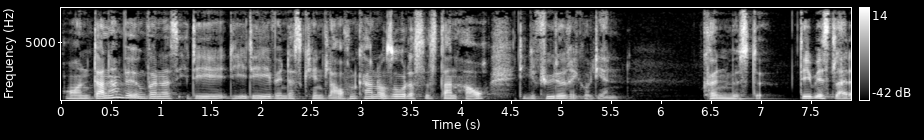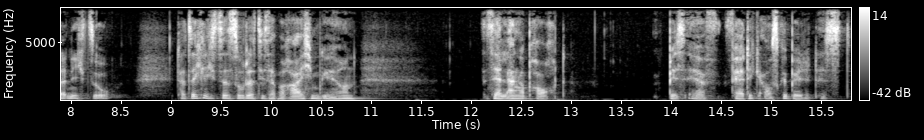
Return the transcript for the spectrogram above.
Und dann haben wir irgendwann das Idee, die Idee, wenn das Kind laufen kann oder so, dass es dann auch die Gefühle regulieren können müsste. Dem ist leider nicht so. Tatsächlich ist es das so, dass dieser Bereich im Gehirn sehr lange braucht, bis er fertig ausgebildet ist.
